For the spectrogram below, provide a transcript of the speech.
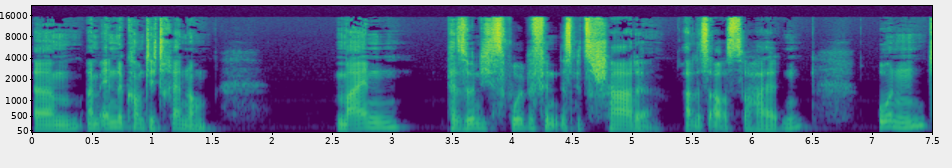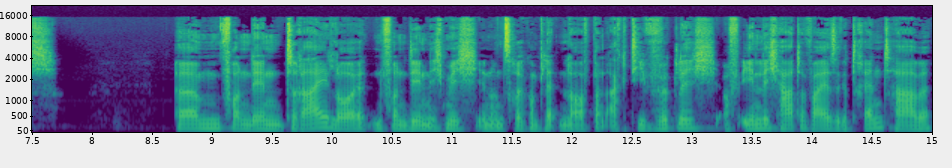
ähm, am Ende kommt die Trennung. Mein persönliches Wohlbefinden ist mir zu schade, alles auszuhalten. Und ähm, von den drei Leuten, von denen ich mich in unserer kompletten Laufbahn aktiv wirklich auf ähnlich harte Weise getrennt habe,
